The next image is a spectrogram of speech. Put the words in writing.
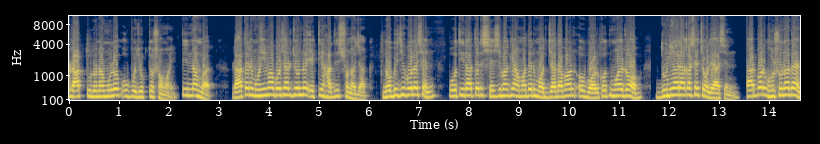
রাত তুলনামূলক উপযুক্ত সময়। তিন নম্বর, রাতের মহিমা বোঝার জন্য একটি হাদিস শোনা যাক। নবীজি বলেছেন, প্রতি রাতের শেষ ভাগে আমাদের মর্যাদাবান ও বরকতময় রব দুনিয়ার আকাশে চলে আসেন। তারপর ঘোষণা দেন,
